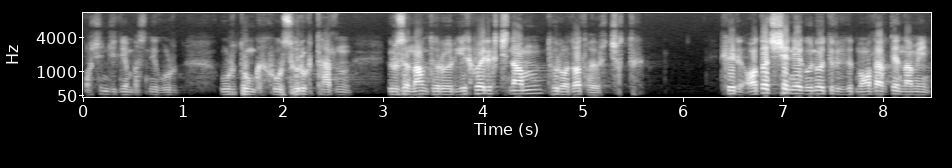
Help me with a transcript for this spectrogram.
30 жилийн бас нэг үр дүн гэхүү сөрөг тал нь ерөөсөө нам төрөөр эрх баригч нам төр болоод хоёрчдаг. Тэгэхээр одоо жишээ нь яг өнөөдөр ихэд Монгол Ардын намын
